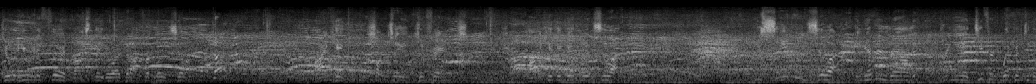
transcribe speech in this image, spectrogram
Do it here in the third. Nice knee to open up for Lerdsila. Go. High kick. Sok Thy defends. High kick again, Lerdsila. You see Lerdsila in every round bringing a different weapon to the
